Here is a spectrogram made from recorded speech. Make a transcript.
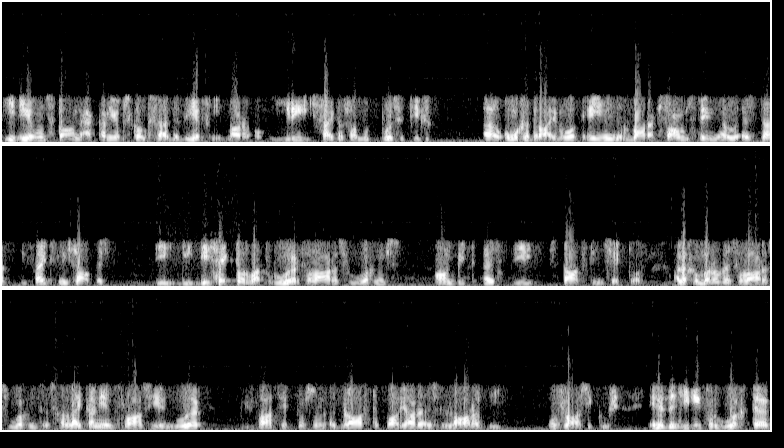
idee ontstaan ek kan nie op skuld verder leef nie, maar hierdie syfers sal moet positief uh omgedraai word en waar ek saamstem nou is dat die feit van die saak is die die die sektor wat hoër salarisverhogings aanbied is die staatsdienssektor. Hulle gemiddelde salarisverhogings is gelyk aan die inflasie en hoër private sektor se laaste paar jare is laer as die inflasiekoers. En dit is hierdie verhoogde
